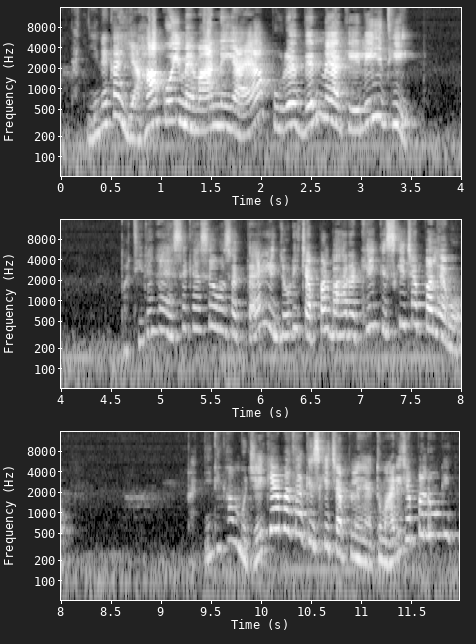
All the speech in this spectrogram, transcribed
पत्नी ने कहा, यहाँ कोई मेहमान नहीं आया, पूरे दिन मैं अकेली ही थी। पति ने कहा, ऐसे कैसे हो सकता है? ये जोड़ी चप्पल बाहर रखी है, किसकी चप्पल है वो? पत्नी ने कहा, मुझे क्या पता किसकी चप्पल है, तुम्हारी चप्पल होगी।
